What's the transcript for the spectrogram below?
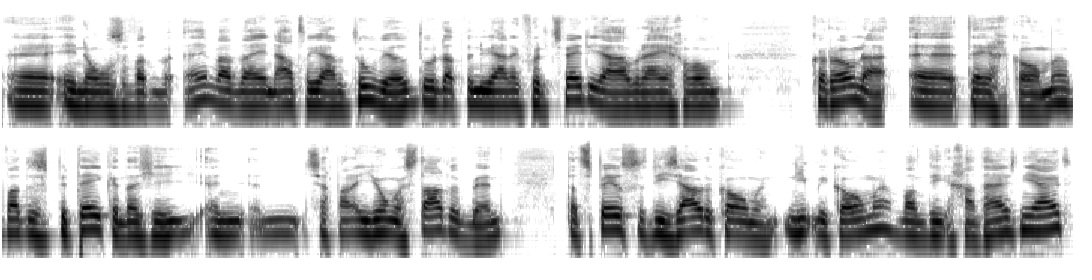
uh, in onze, wat, uh, waar wij een aantal jaren naartoe willen. Doordat we nu eigenlijk voor het tweede jaar op gewoon corona tegenkomen. Wat dus betekent dat je een, zeg maar een jonge start-up bent. Dat speelsters die zouden komen niet meer komen. Want die gaan het huis niet uit.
